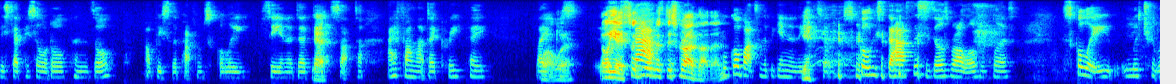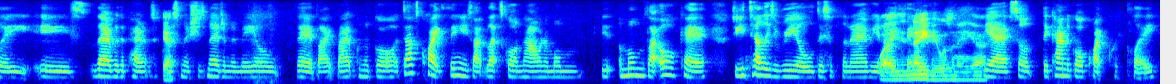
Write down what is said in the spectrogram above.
this episode opens up. Obviously, apart from Scully seeing a dead Yeah. dad sat I found that dead creepy. Like, What, where? 'cause Oh yeah, so do you want to describe that then? We'll go back to the beginning of the Yeah. episode. Scully starts. This is us. We're all over the place. Scully literally is there with the parents at Yeah. Christmas. She's made him a meal. They're like, right, we're gonna go. Dad's quite thingy. He's like, let's go now. And a mum, a mum's like, oh, okay. So you can tell he's a real disciplinarian. well, he's in. Navy, wasn't he? Yeah. Yeah, so they kind of go quite quickly,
